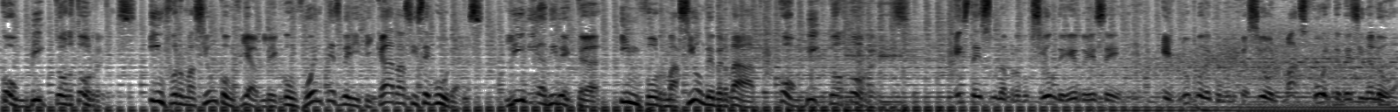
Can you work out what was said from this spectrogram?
con Víctor Torres. Información confiable con fuentes verificadas y seguras. Línea Directa, información de verdad con Víctor Torres. Esta es una producción de RSN, el grupo de comunicación más fuerte de Sinaloa.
